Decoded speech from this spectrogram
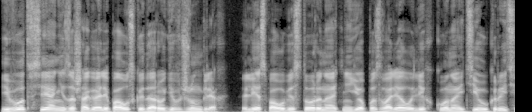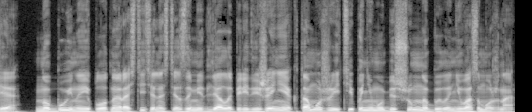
И вот все они зашагали по узкой дороге в джунглях. Лес по обе стороны от нее позволял легко найти укрытие, но буйная и плотная растительность замедляла передвижение, к тому же идти по нему бесшумно было невозможно.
